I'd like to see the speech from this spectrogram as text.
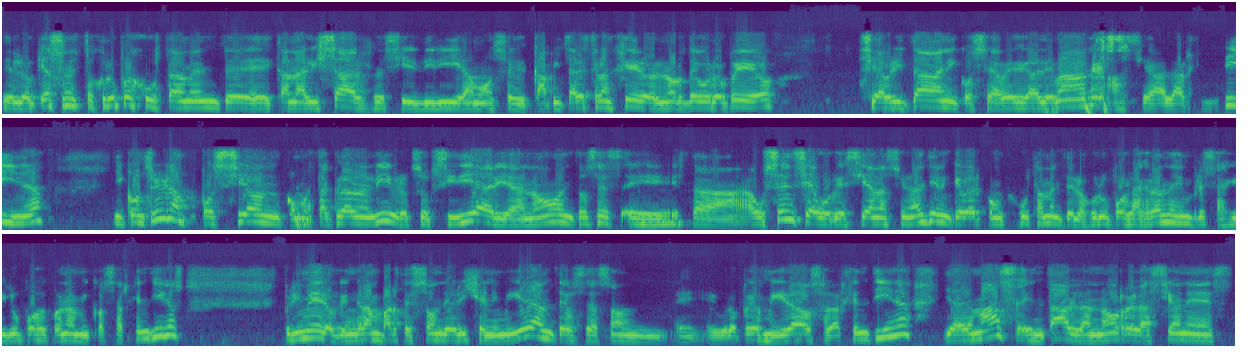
eh, lo que hacen estos grupos es justamente eh, canalizar, es decir, diríamos, el capital extranjero, el norte europeo, sea británico, sea belga, alemán, hacia la Argentina, y construir una posición, como está claro en el libro, subsidiaria, ¿no? Entonces, eh, esta ausencia de burguesía nacional tiene que ver con justamente los grupos, las grandes empresas y grupos económicos argentinos, primero que en gran parte son de origen inmigrante, o sea, son eh, europeos migrados a la Argentina, y además entablan ¿no? relaciones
